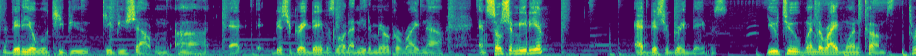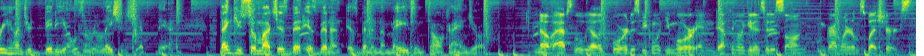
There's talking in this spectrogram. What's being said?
The video will keep you keep you shouting uh, at Bishop Greg Davis. Lord, I need a miracle right now. And social media at Bishop Greg Davis. YouTube, when the right one comes. 300 videos of relationship there. Thank you so much. It's been it's been an it's been an amazing talk. I enjoyed. No, absolutely. I look forward to speaking with you more and definitely gonna get into this song and grab one of them sweatshirts.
